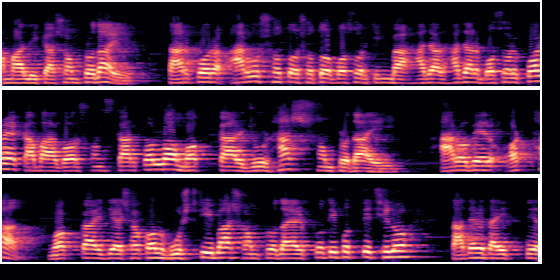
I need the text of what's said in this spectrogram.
আমালিকা সম্প্রদায়। তারপর আরও শত শত বছর কিংবা হাজার হাজার বছর পরে কাবাঘর সংস্কার করল মক্কার জুরহাস সম্প্রদায়। আরবের, অর্থাৎ মক্কায় যে সকল গোষ্ঠী বা সম্প্রদায়ের প্রতিপত্তি ছিল, তাদের দায়িত্বে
